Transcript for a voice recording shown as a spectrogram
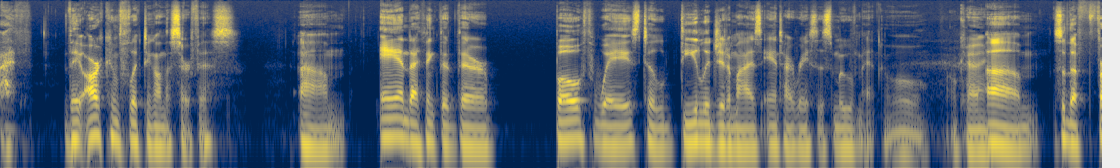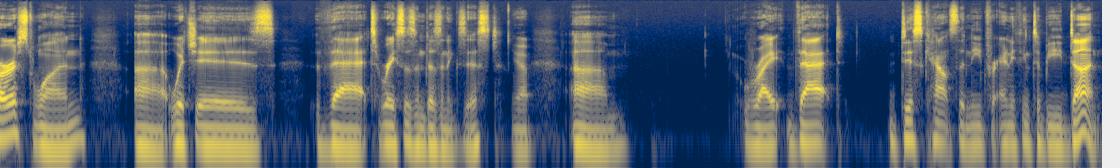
I, th- they are conflicting on the surface, um, and I think that they're both ways to delegitimize anti-racist movement. Oh, okay. Um, so the first one, uh, which is that racism doesn't exist, yep. um, right? That discounts the need for anything to be done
